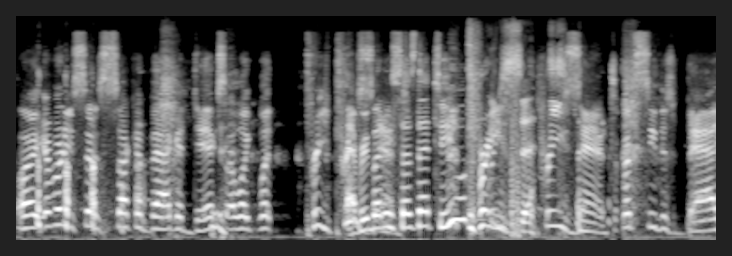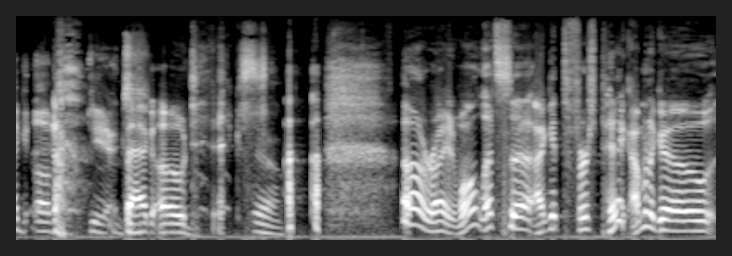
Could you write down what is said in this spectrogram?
like everybody says suck a bag of dicks. I like what pre present. Everybody says that to you? Present. present. Let's see this bag of dicks. Bag o dicks. Yeah. All right. Well, let's. Uh, I get the first pick. I'm going to go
